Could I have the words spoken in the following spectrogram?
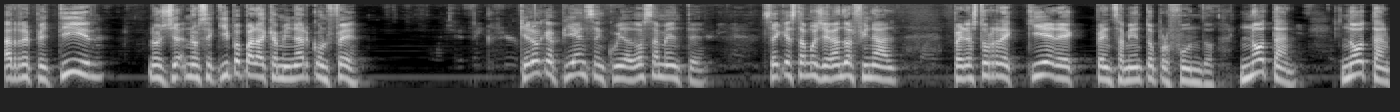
al repetir, nos, nos equipa para caminar con fe. Quiero que piensen cuidadosamente. Sé que estamos llegando al final, pero esto requiere pensamiento profundo. Notan, notan,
